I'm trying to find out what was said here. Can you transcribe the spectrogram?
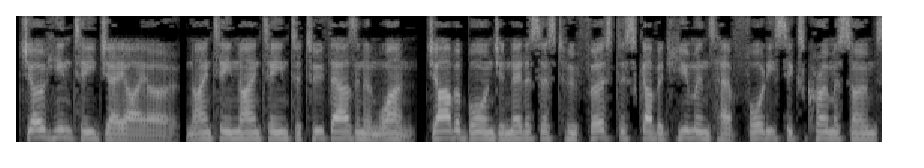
Joe Hin Tjio (1919–2001), Java-born geneticist who first discovered humans have 46 chromosomes.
